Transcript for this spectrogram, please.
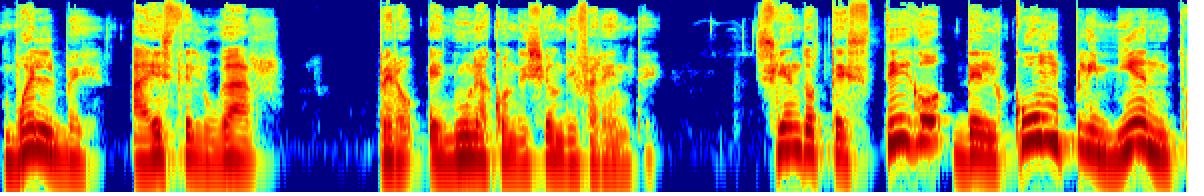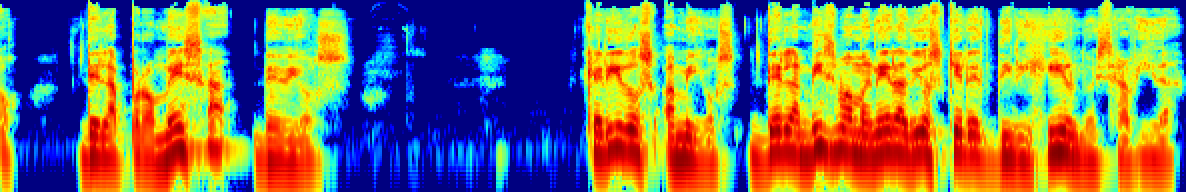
Vuelve a este lugar, pero en una condición diferente, siendo testigo del cumplimiento de la promesa de Dios. Queridos amigos, de la misma manera Dios quiere dirigir nuestra vida.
